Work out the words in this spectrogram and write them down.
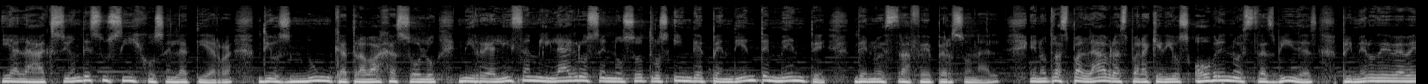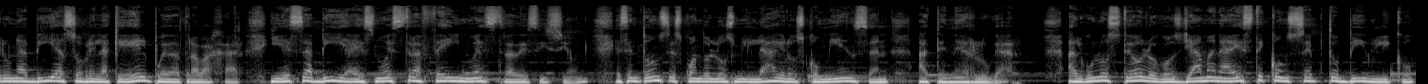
y a la acción de sus hijos en la tierra. Dios nunca trabaja solo ni realiza milagros en nosotros independientemente de nuestra fe personal. En otras palabras, para que Dios obre en nuestras vidas, primero debe haber una vía sobre la que Él pueda trabajar. Y esa vía es nuestra fe y nuestra decisión. Es entonces cuando los milagros comienzan a tener lugar. Algunos teólogos llaman a este concepto bíblico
